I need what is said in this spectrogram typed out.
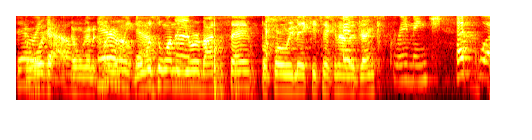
There And we we're go. gonna, and we're gonna call there you we out. go. What was the one that you were about to say before we make you take another drink? screaming check was.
